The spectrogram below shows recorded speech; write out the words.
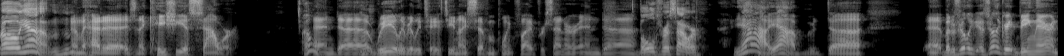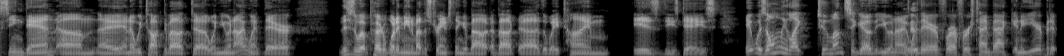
Oh yeah. hmm and they had a it's an acacia sour, Oh, and uh, Mm. really really tasty, a nice seven point five percenter, and uh, bold for a sour. Yeah, yeah, but uh, uh, but it was really it was really great being there and seeing Dan. Um, I, I know we talked about uh, when you and I went there. This is what part of what I mean about the strange thing about about uh, the way time is these days. It was only like two months ago that you and I Yeah. were there for our first time back in a year, but it,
